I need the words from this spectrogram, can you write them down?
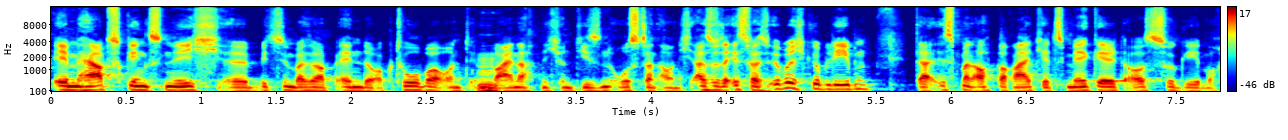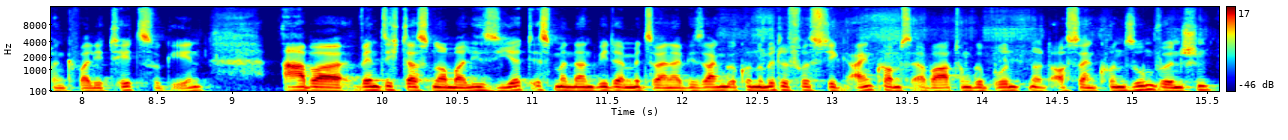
Im Herbst ging es nicht, äh, beziehungsweise ab Ende Oktober und im mhm. Weihnachten nicht und diesen Ostern auch nicht. Also da ist was übrig geblieben. Da ist man auch bereit, jetzt mehr Geld auszugeben, auch in Qualität zu gehen. Aber wenn sich das normalisiert, ist man dann wieder mit seiner, wie sagen wir, mittelfristigen Einkommenserwartung gebunden und auch seinen Konsumwünschen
